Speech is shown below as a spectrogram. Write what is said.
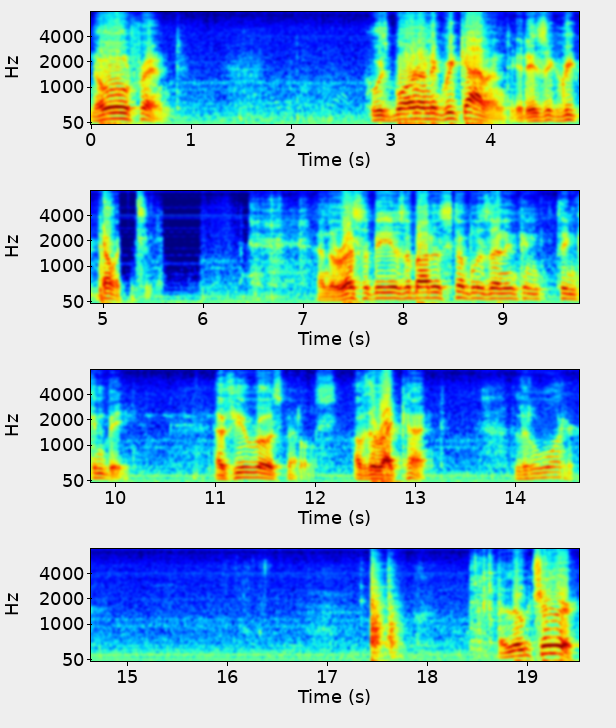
an old friend who was born on a Greek island. It is a Greek delicacy. And the recipe is about as simple as anything can be. A few rose petals of the right kind. A little water. A little sugar.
